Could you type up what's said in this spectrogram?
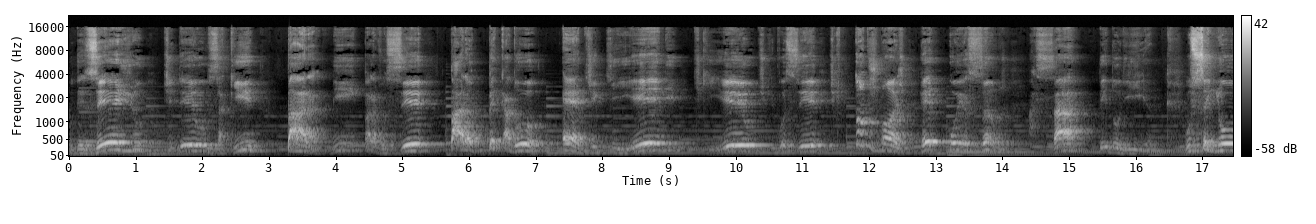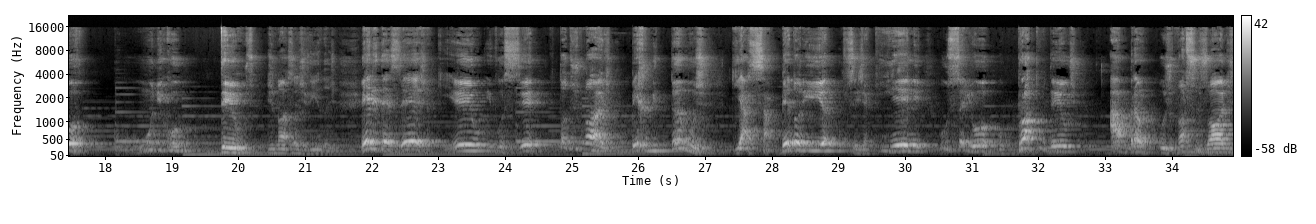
O desejo de Deus aqui para mim, para você, para o pecador é de que ele, de que eu, de que você, de que todos nós reconheçamos a sabedoria. O Senhor, o único Deus de nossas vidas. Ele deseja que eu e você, todos nós, permitamos que a sabedoria, ou seja, que Ele, o Senhor, o próprio Deus, abra os nossos olhos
